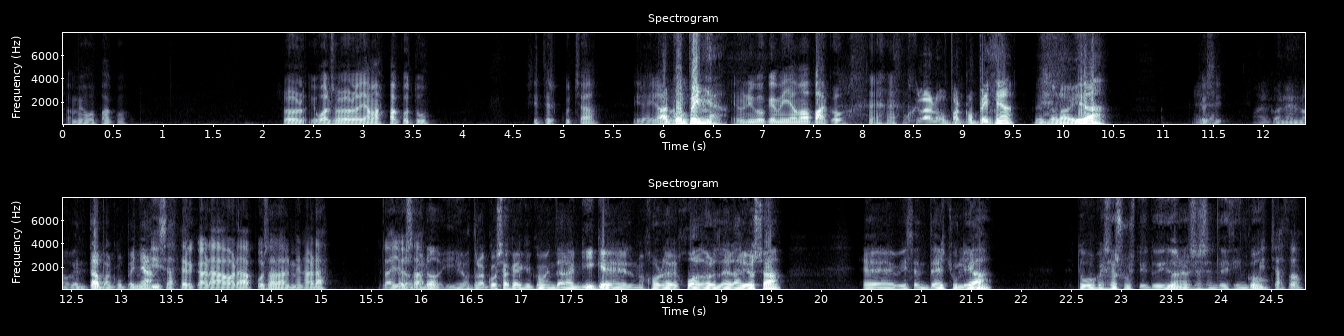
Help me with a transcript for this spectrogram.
tu amigo Paco. Solo- igual solo lo llamas Paco tú. Si te escucha, dirá, "Mira, el Paco único- Peña. El único que me llama Paco. Pues claro, Paco Peña. De toda la vida. Pues sí. Con el 90, Paco Peña. Y se acercará ahora pues a la Almenara, la Llosa. Claro, y otra cosa que hay que comentar aquí, que el mejor jugador de la Llosa, eh, Vicente Chuliá, tuvo que ser sustituido en el 65. Pinchazo.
